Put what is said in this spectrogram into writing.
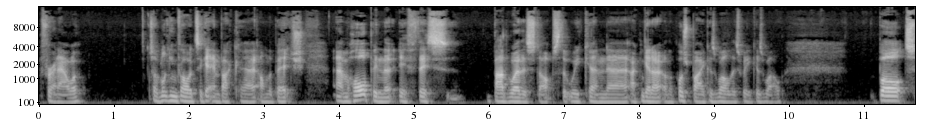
for an hour. So I'm looking forward to getting back uh, on the pitch. I'm hoping that if this bad weather stops, that we can uh, I can get out on the push bike as well this week as well. But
